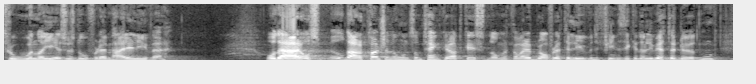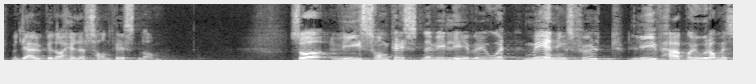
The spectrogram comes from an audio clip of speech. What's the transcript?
troen og Jesus noe for dem her i livet. Og det, også, og det, er kanskje noen som tenker at kristendommen kan være bra for dette livet, men det finnes ikke noe liv etter døden. Men det er jo ikke da heller sann kristendom. Så vi som kristne vi lever jo et meningsfullt liv her på jorda med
